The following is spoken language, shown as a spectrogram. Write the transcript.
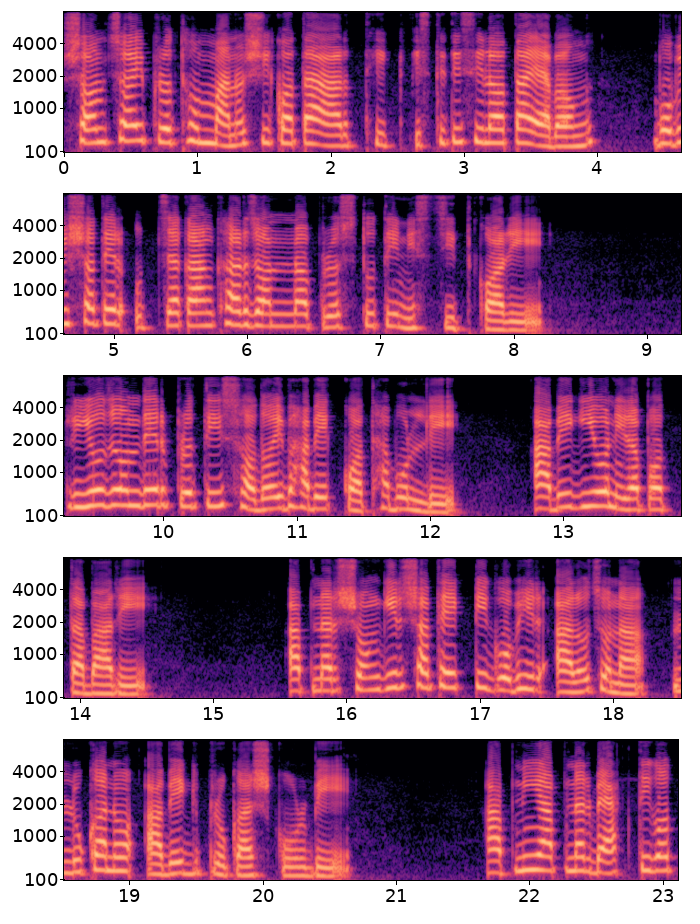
সঞ্চয় প্রথম মানসিকতা, আর্থিক স্থিতিশীলতা এবং ভবিষ্যতের উচ্চাকাঙ্ক্ষার জন্য প্রস্তুতি নিশ্চিত করে। প্রিয়জনদের প্রতি সদয়ভাবে কথা বললে আবেগীয় নিরাপত্তা বাড়ে। আপনার সঙ্গীর সাথে একটি গভীর আলোচনা লুকানো আবেগ প্রকাশ করবে। আপনি আপনার ব্যক্তিগত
